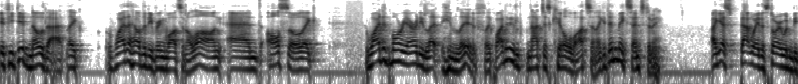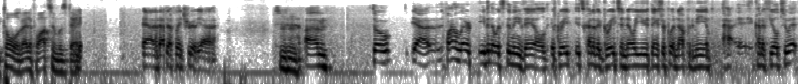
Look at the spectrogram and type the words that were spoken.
if he did know that, like, why the hell did he bring Watson along? And also, like, why did Moriarty let him live? Like, why did he not just kill Watson? Like, it didn't make sense to me. I guess that way the story wouldn't be told, right? If Watson was dead. Yeah, that's definitely true. Yeah. Um, so yeah, final letter, even though it's thinly veiled, it's great. It's kind of a great to know you. Thanks for putting up with me kind of feel to it.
